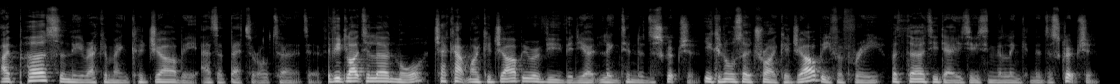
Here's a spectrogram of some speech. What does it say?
I personally recommend Kajabi as a better alternative. If you'd like to learn more, check out my Kajabi review video linked in the description. You can also try Kajabi for free for 30 days using the link in the description.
